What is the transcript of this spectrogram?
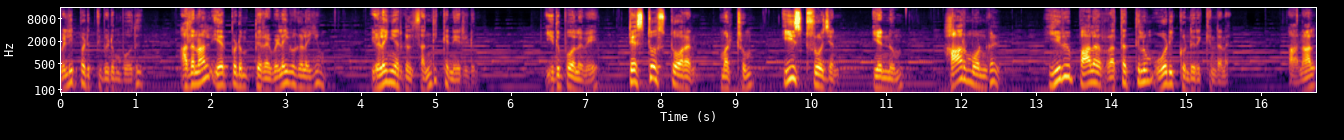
வெளிப்படுத்தி விடும்போது அதனால் ஏற்படும் பிற விளைவுகளையும் இளைஞர்கள் சந்திக்க நேரிடும். இதுபோலவே டெஸ்டோஸ்டோரன் மற்றும் ஈஸ்ட்ரோஜன் என்னும் ஹார்மோன்கள் இரு பாலர் இரத்தத்திலும் ஓடிக்கொண்டிருக்கின்றன. ஆனால்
